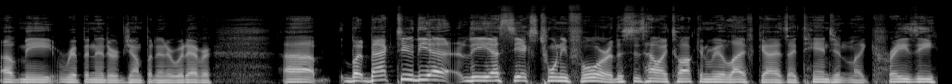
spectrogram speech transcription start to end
of me ripping it or jumping it or whatever. Uh, but back to the uh, the SCX 24. This is how I talk in real life, guys. I tangent like crazy.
